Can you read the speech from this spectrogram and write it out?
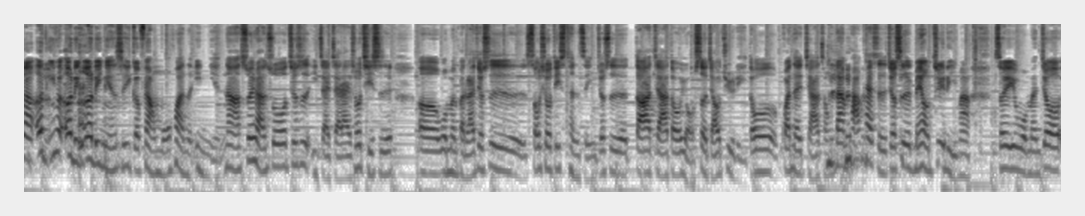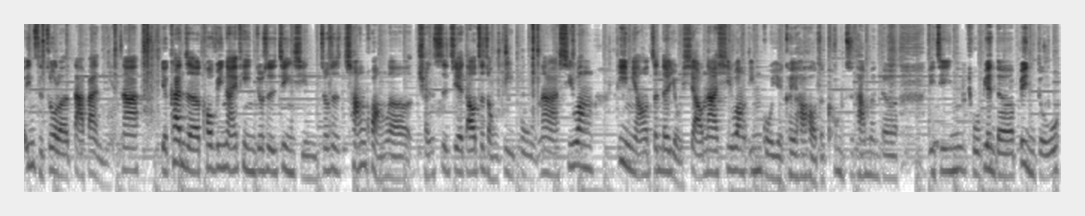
那二零因为二零二零年是一个非常魔幻的一年，那虽然说就是以仔仔来说，其实呃我们本来就是 social distancing，就是大家都有社交距离，都关在家中，但 podcast 就是没有距离嘛，所以我们就因此做了大半年，那也看着 COVID nineteen 就是进行就是。猖狂了全世界到这种地步，那希望疫苗真的有效，那希望英国也可以好好的控制他们的已经突变的病毒。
